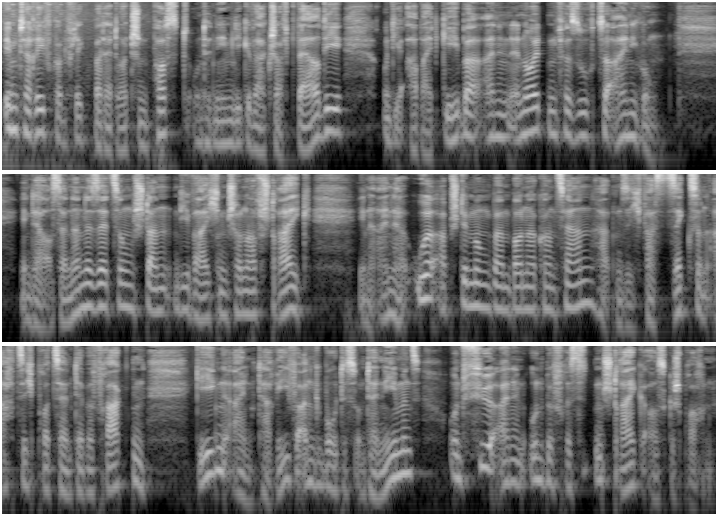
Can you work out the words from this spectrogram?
Im Tarifkonflikt bei der Deutschen Post unternehmen die Gewerkschaft Verdi und die Arbeitgeber einen erneuten Versuch zur Einigung. In der Auseinandersetzung standen die Weichen schon auf Streik. In einer Urabstimmung beim Bonner Konzern hatten sich fast 86 Prozent der Befragten gegen ein Tarifangebot des Unternehmens und für einen unbefristeten Streik ausgesprochen.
